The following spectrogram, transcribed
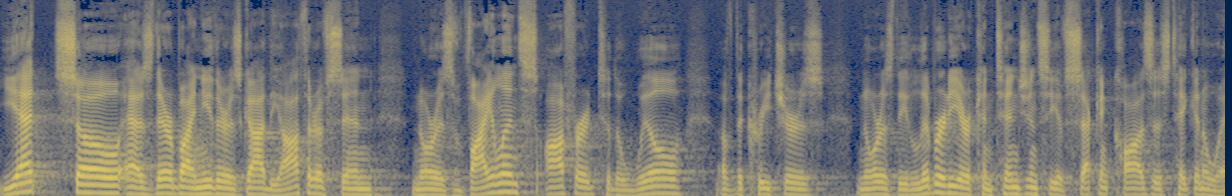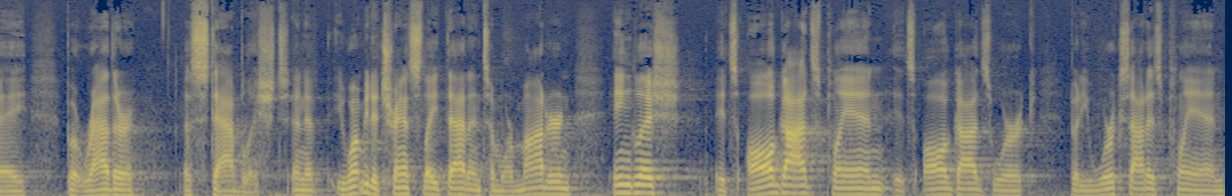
yet so as thereby neither is God the author of sin, nor is violence offered to the will of the creatures, nor is the liberty or contingency of second causes taken away, but rather established. And if you want me to translate that into more modern English, it's all God's plan, it's all God's work, but He works out His plan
